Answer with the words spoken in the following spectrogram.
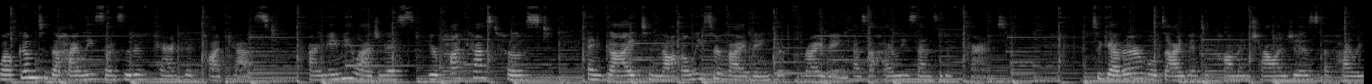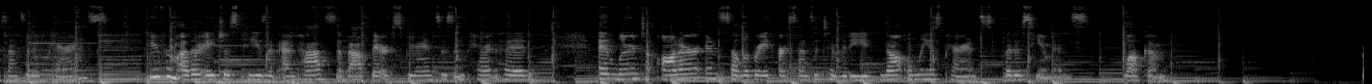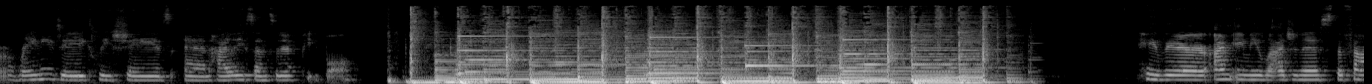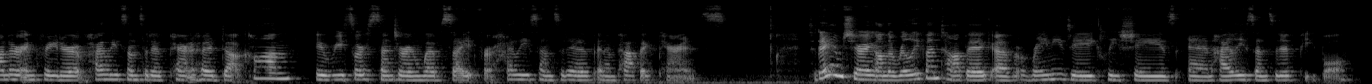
Welcome to the Highly Sensitive Parenthood Podcast. I'm Amy Lajeunesse, your podcast host and guide to not only surviving but thriving as a highly sensitive parent. Together, we'll dive into common challenges of highly sensitive parents, hear from other HSPs and empaths about their experiences in parenthood, and learn to honor and celebrate our sensitivity not only as parents but as humans. Welcome rainy day cliches and highly sensitive people. Hey there, I'm Amy Lajeunesse, the founder and creator of HighlySensitiveParenthood.com, a resource center and website for highly sensitive and empathic parents. Today I'm sharing on the really fun topic of rainy day cliches and highly sensitive people.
